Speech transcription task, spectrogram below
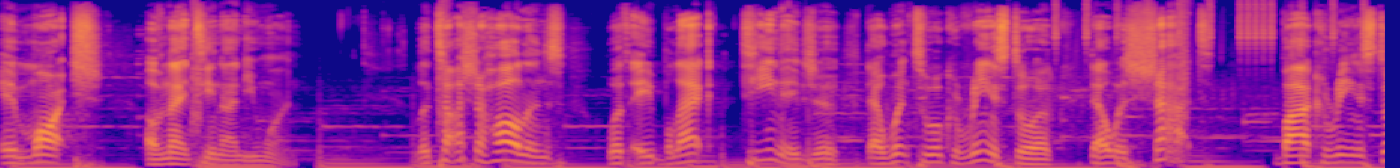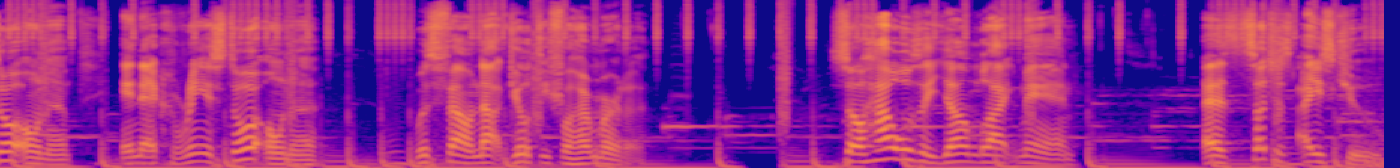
in March of 1991. Latasha Harlins was a black teenager that went to a Korean store that was shot by a Korean store owner, and that Korean store owner was found not guilty for her murder. So, how was a young black man, as such as Ice Cube,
